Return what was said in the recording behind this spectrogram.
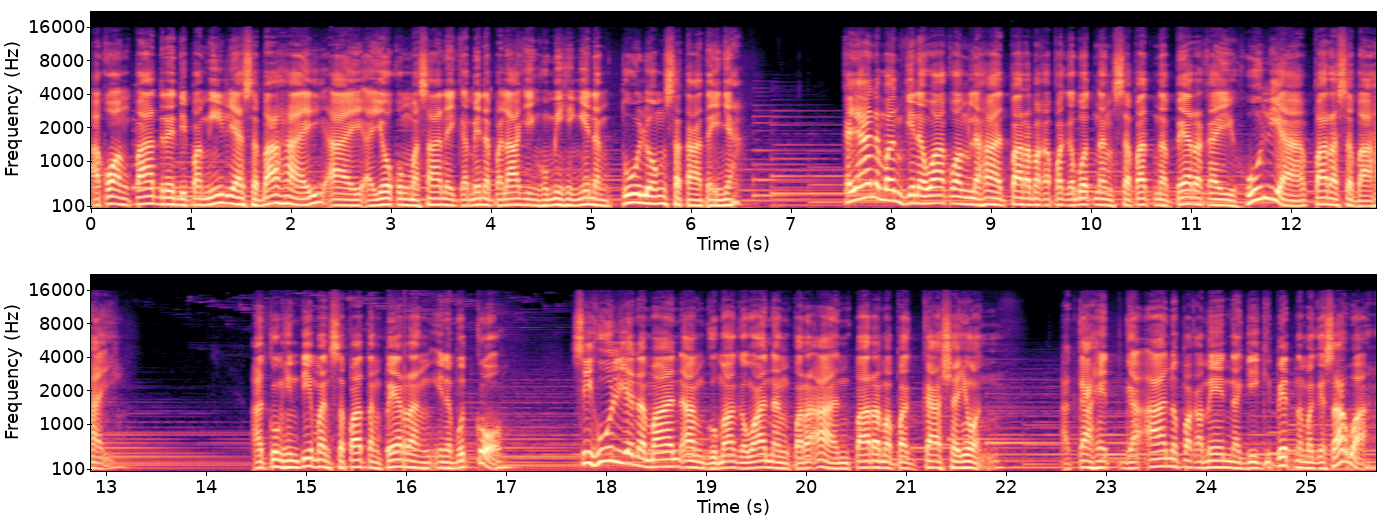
ako ang padre di pamilya sa bahay ay ayokong masanay kami na palaging humihingi ng tulong sa tatay niya. Kaya naman ginawa ko ang lahat para makapag-abot ng sapat na pera kay Julia para sa bahay. At kung hindi man sapat ang perang inabot ko, Si Julia naman ang gumagawa ng paraan para mapagkasya yon. At kahit gaano pa kami nagigipit na mag-asawa,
